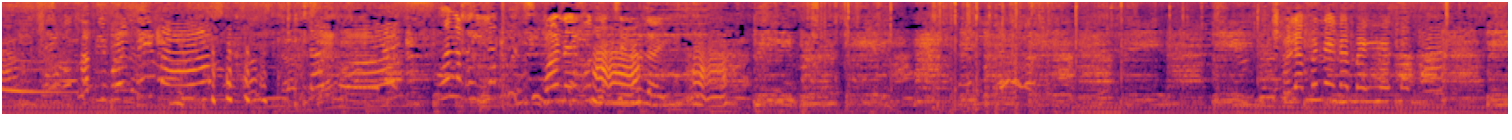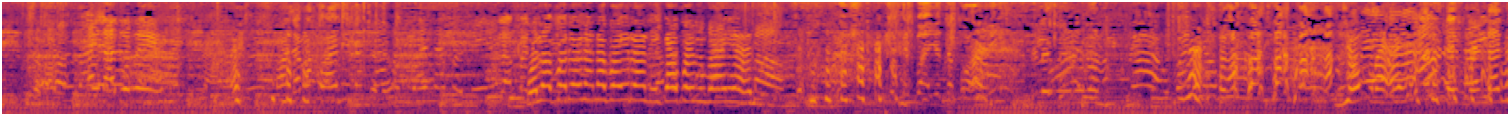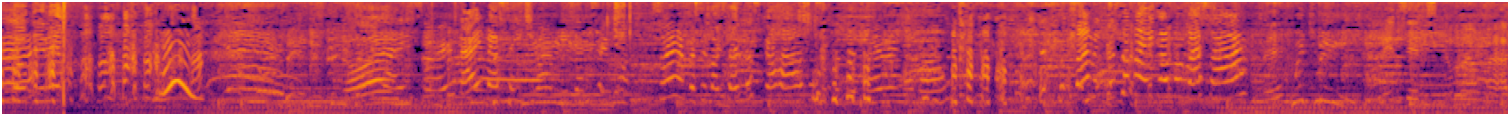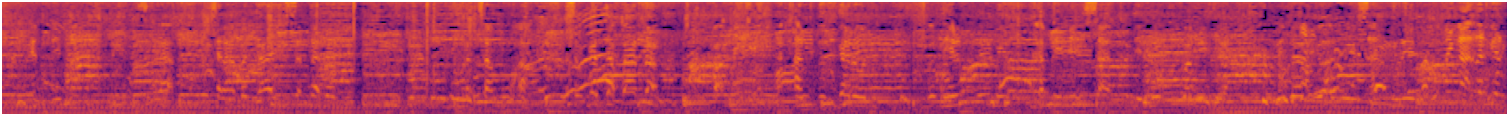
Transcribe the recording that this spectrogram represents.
Happy birthday, ma'am! Wala kay lapot si Manay po Ah, ah. Wala pa na nabayad, ma'am. Ay, nadere. Wala ba ko ani lang na na sa. Wala pa daw na nabayaran, ikaw pa yung. Bayad ani. Dili ko nun. Joke ra eh. Kay Fernando dire. Yun. Hi, message mo. Gikan sa mo. Sir, basta magsalas ka ha. So, meron niyo mo. Mama, happy birthday ma. Sala, salamat kayo sa tanan. At sa mga sugat sa bata. Kami, antod karon. Good health permit, happiness sa tinong pamilya. Without you, always, ang green. Tinga lang yan.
